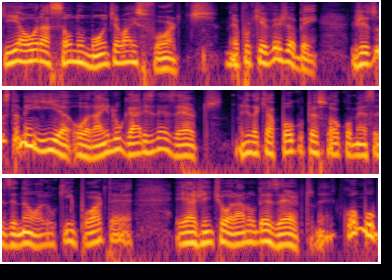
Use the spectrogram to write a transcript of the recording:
que a oração no monte é mais forte, né? Porque veja bem, Jesus também ia orar em lugares desertos. Mas daqui a pouco o pessoal começa a dizer: não, olha, o que importa é, é a gente orar no deserto, né? Como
